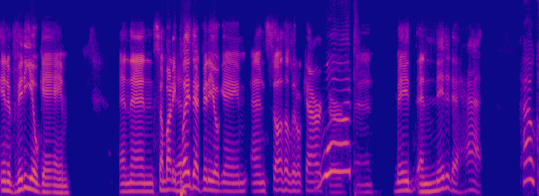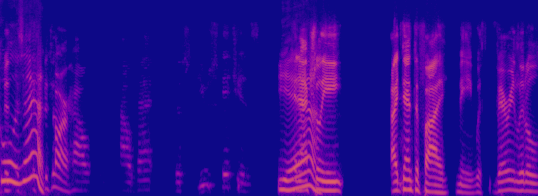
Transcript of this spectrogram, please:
in a video game, and then somebody played that video game and saw the little character What? and made and knitted a hat. How It's- cool is that? It's bizarre how how that the few stitches Yeah. can actually identify me with very little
